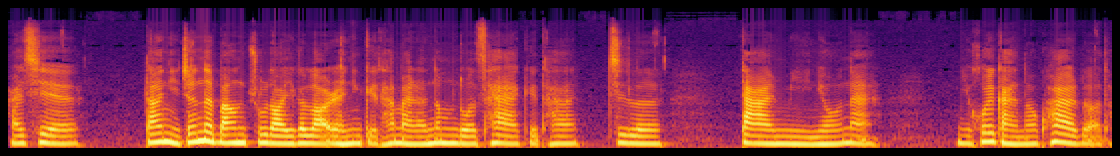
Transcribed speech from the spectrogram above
而且，当你真的帮助到一个老人，你给他买了那么多菜，给他寄了大米牛奶，你会感到快乐的。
